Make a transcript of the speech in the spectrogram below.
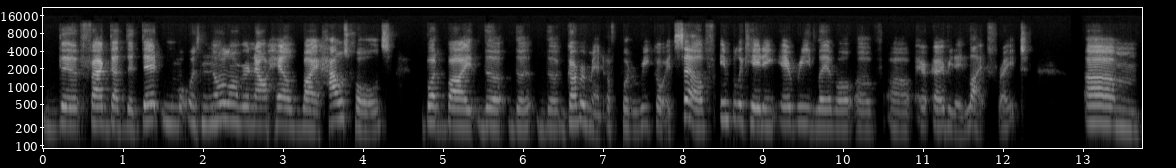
the fact that the debt was no longer now held by households, but by the, the, the government of Puerto Rico itself, implicating every level of uh, everyday life, right? Um,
